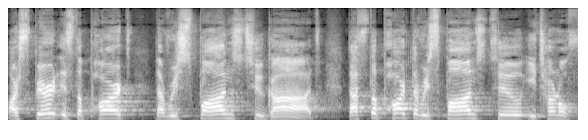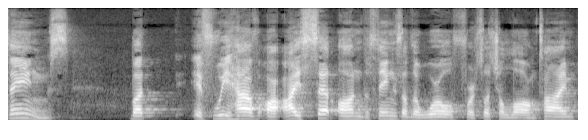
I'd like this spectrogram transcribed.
Our spirit is the part that responds to God. That's the part that responds to eternal things. But if we have our eyes set on the things of the world for such a long time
